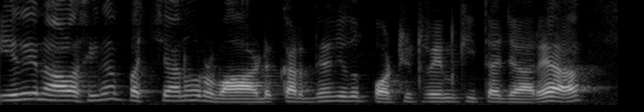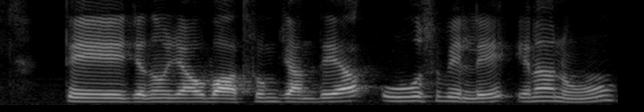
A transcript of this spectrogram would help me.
ਇਹਦੇ ਨਾਲ ਅਸੀਂ ਨਾ ਬੱਚਿਆਂ ਨੂੰ ਰਿਵਾਰਡ ਕਰਦੇ ਹਾਂ ਜਦੋਂ ਪੋਟੀ ਟ੍ਰੇਨ ਕੀਤਾ ਜਾ ਰਿਹਾ ਤੇ ਜਦੋਂ ਜਾਂ ਉਹ ਬਾਥਰੂਮ ਜਾਂਦੇ ਆ, ਉਸ ਵੇਲੇ ਇਹਨਾਂ ਨੂੰ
